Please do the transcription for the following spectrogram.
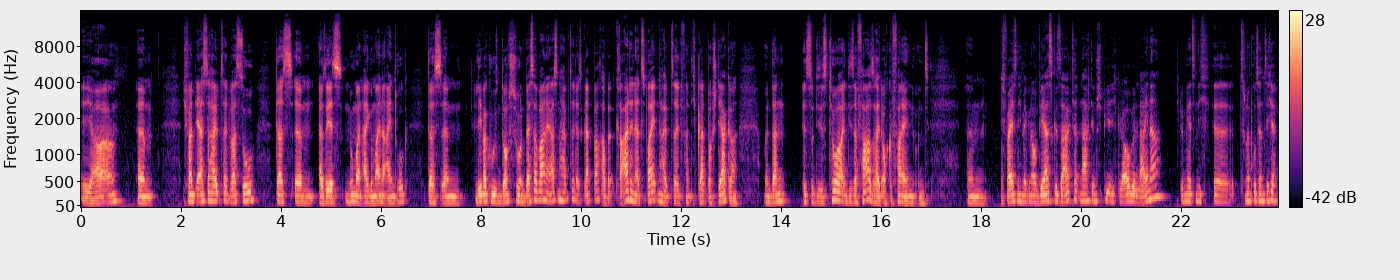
Ja, ähm, ich fand erste Halbzeit war es so, dass, ähm, also jetzt nur mein allgemeiner Eindruck, dass ähm, Leverkusen doch schon besser war in der ersten Halbzeit als Gladbach, aber gerade in der zweiten Halbzeit fand ich Gladbach stärker. Und dann ist so dieses Tor in dieser Phase halt auch gefallen. Und ähm, ich weiß nicht mehr genau, wer es gesagt hat nach dem Spiel. Ich glaube, Leiner, ich bin mir jetzt nicht äh, zu 100% sicher,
